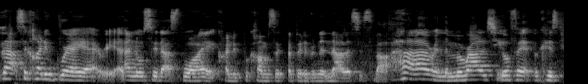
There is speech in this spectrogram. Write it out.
that's a kind of grey area, and also that's why it kind of becomes a, a bit of an analysis about her and the morality of it, because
